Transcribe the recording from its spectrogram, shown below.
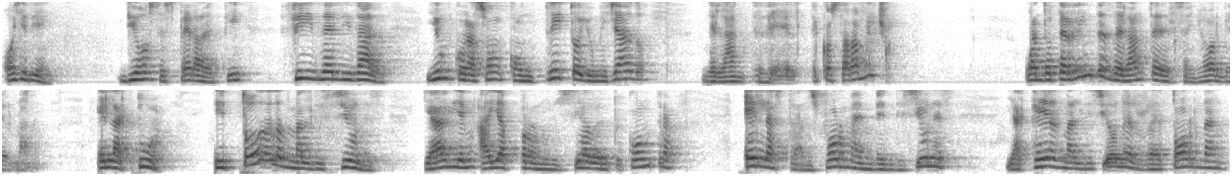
Oye bien, Dios espera de ti fidelidad y un corazón contrito y humillado delante de Él. Te costará mucho. Cuando te rindes delante del Señor, mi hermano, Él actúa y todas las maldiciones que alguien haya pronunciado en tu contra, Él las transforma en bendiciones y aquellas maldiciones retornan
